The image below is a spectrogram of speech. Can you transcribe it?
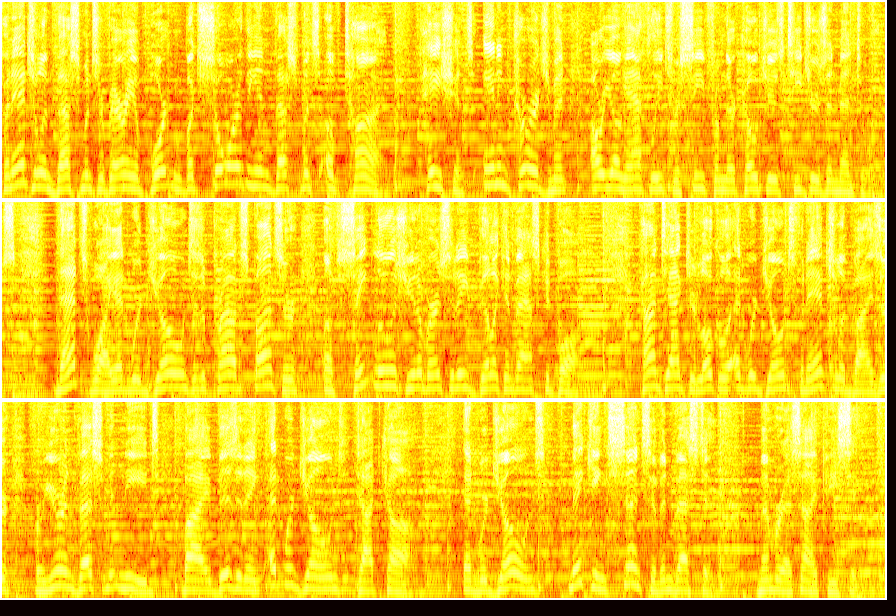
Financial investments are very important, but so are the investments of time patience, and encouragement our young athletes receive from their coaches, teachers, and mentors. That's why Edward Jones is a proud sponsor of St. Louis University Billiken Basketball. Contact your local Edward Jones financial advisor for your investment needs by visiting edwardjones.com. Edward Jones, making sense of investing. Member SIPC.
